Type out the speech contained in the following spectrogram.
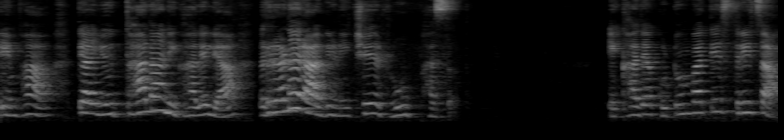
तेव्हा त्या युद्धाला निघालेल्या रणरागिणीचे रूप भासत. एखाद्या कुटुंबातील स्त्रीचा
